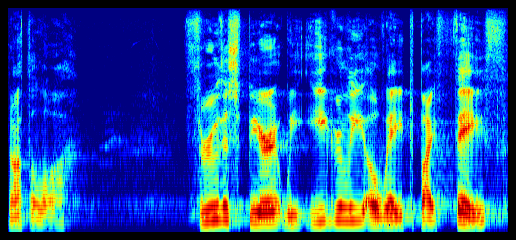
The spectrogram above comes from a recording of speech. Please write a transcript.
not the law. Through the Spirit, we eagerly await by faith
